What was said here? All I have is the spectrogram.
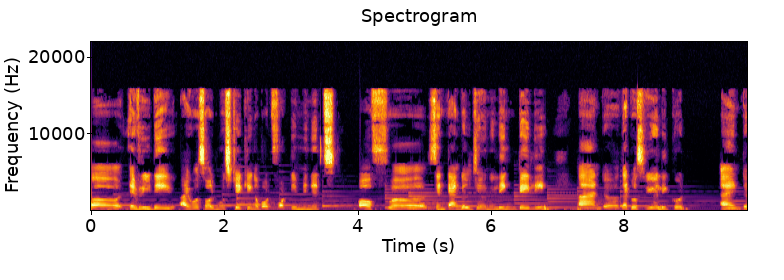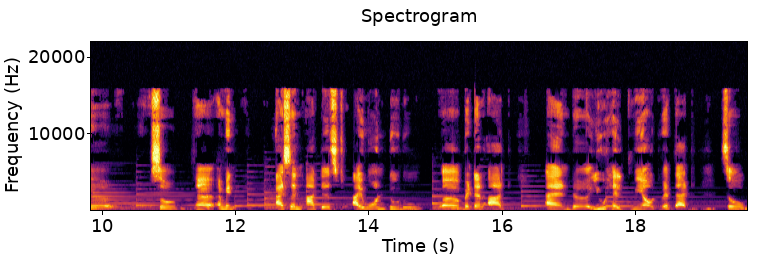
uh, every day. I was almost taking about 40 minutes of uh, journaling daily, and uh, that was really good. And uh, so, uh, I mean, as an artist, I want to do uh, better art, and uh, you helped me out with that. So,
